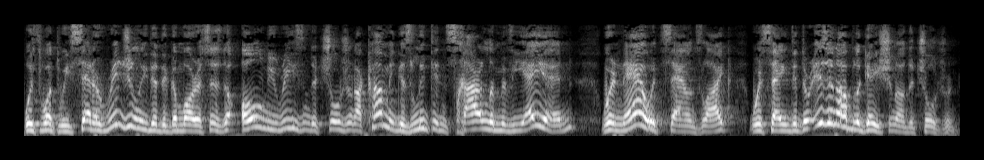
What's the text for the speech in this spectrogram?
with what we said originally that the Gemara says the only reason the children are coming is litin schar lemivieyen, where now it sounds like we're saying that there is an obligation on the children.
